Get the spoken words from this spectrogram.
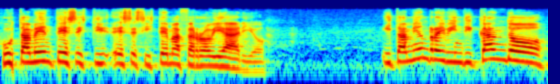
justamente ese, sistema ferroviario. Y también reivindicando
